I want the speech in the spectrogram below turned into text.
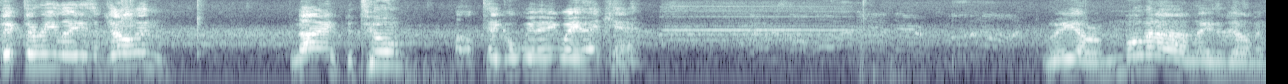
Victory, ladies and gentlemen. Nine to two. I'll take a win any way I can. We are moving on, ladies and gentlemen.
